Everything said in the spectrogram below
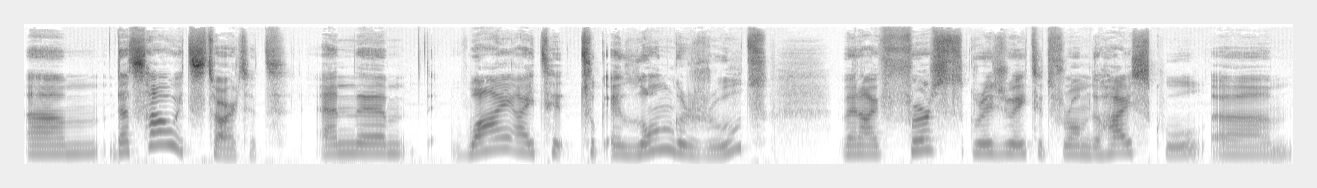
Um, that's how it started. And um, why I t- took a longer route when i first graduated from the high school um,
